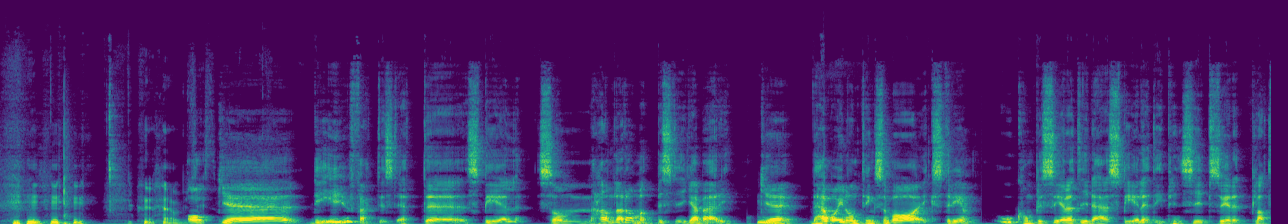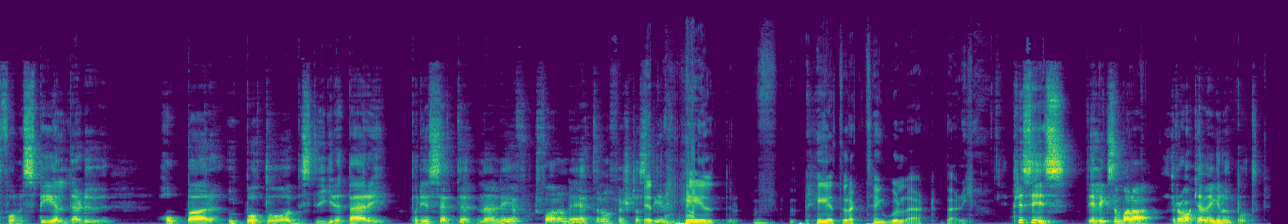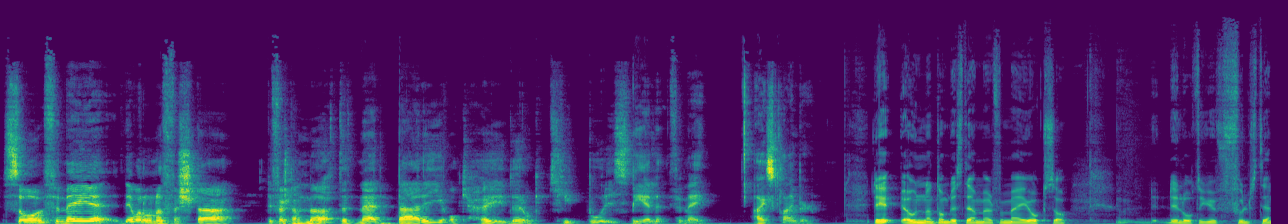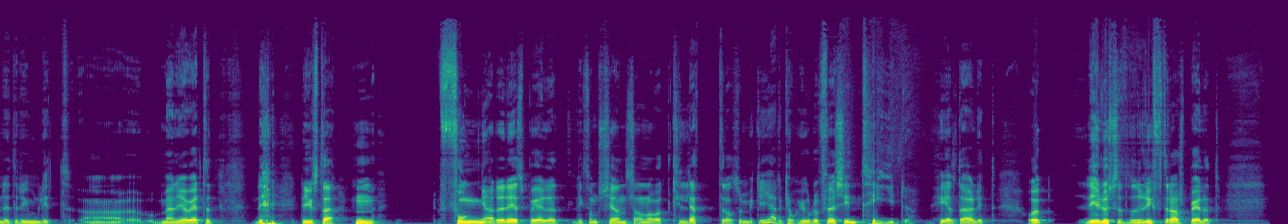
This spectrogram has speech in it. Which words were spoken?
ja. Och eh, det är ju faktiskt ett eh, spel som handlar om att bestiga berg. Och, eh, det här var ju någonting som var extremt okomplicerat i det här spelet. I princip så är det ett plattformsspel där du hoppar uppåt och bestiger ett berg på det sättet. Men det är fortfarande ett av de första spelen. Ett helt, helt rektangulärt berg. Precis! Det är liksom bara raka vägen uppåt. Så för mig, det var nog den första, det första mötet med berg och höjder och klippor i spel för mig. Ice Climber. Det, jag undrar inte om det stämmer för mig också. Det, det låter ju fullständigt rimligt. Uh, men jag vet att det, det är just det här. Hmm, fångade det spelet liksom känslan av att klättra så mycket? Ja, det kanske gjorde för sin tid. Helt ärligt. Och det är lustigt att du lyfter det här spelet.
